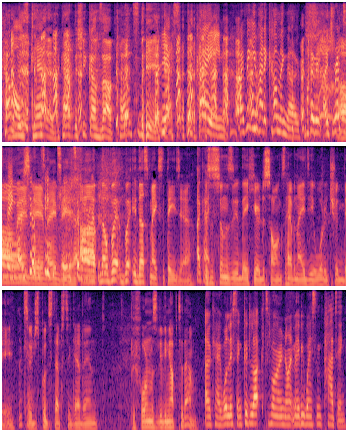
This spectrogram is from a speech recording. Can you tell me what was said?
Come on. scared. The character she comes up hurts me. Yes, the pain. I think you had it coming though. I mean, I dread to Oh, think what maybe, she'll do maybe. tomorrow. Uh, no, but but it does makes it easier. Okay. Because as soon as uh, they hear the songs, they have an idea what it should be. So Okay. you just put steps together and performance living up to them. Okay, well, listen, good luck tomorrow night. Maybe wear some padding.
